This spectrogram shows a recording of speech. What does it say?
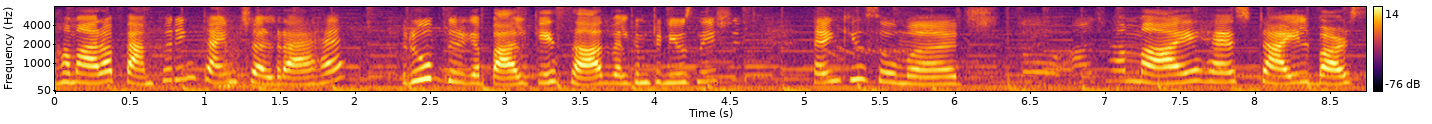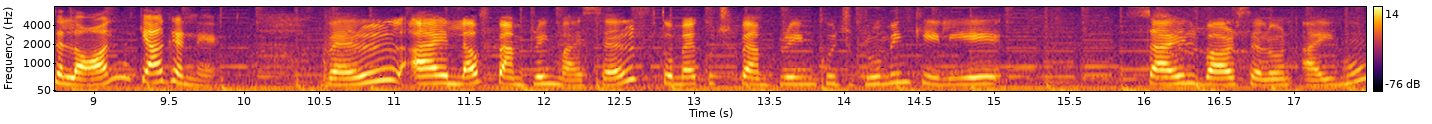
हमारा पैम्परिंग टाइम चल रहा है रूप दुर्गापाल के साथ। Welcome to News Nation thank you so much तो आज हम आए हैं स्टाइल बार सलोन क्या करने well I love pampering myself तो मैं कुछ पैम्परिंग कुछ ग्रूमिंग के लिए स्टाइल बार सैलून आई हूँ।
